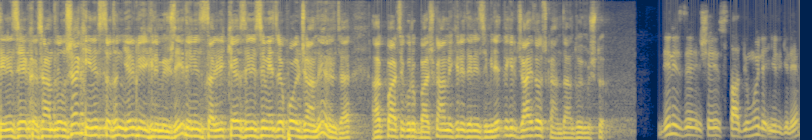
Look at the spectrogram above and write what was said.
Denizli'ye kazandırılacak yeni stadın yeriyle ilgili müjdeyi Denizliler ilk kez Denizli Metropol canlı yanında AK Parti Grup Başkan Vekili Denizli Milletvekili Cahit Özkan'dan duymuştu. Denizli Şehir Stadyumu ile ilgili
